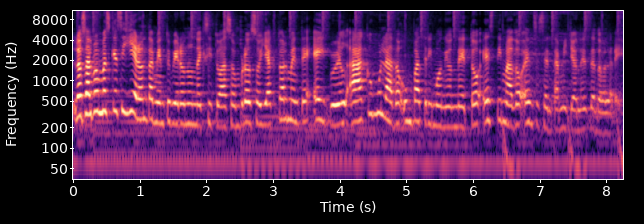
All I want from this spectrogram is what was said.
Los álbumes que siguieron también tuvieron un éxito asombroso y actualmente Avril ha acumulado un patrimonio neto estimado en 60 millones de dólares.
